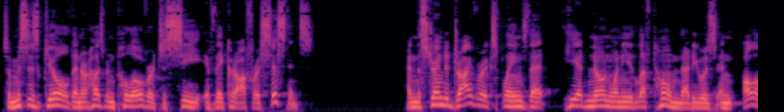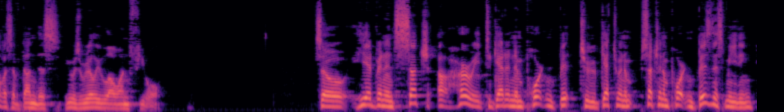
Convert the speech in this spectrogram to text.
So Mrs. Guild and her husband pull over to see if they could offer assistance. And the stranded driver explains that he had known when he had left home that he was, and all of us have done this, he was really low on fuel. So he had been in such a hurry to get an important bit, to get to an, such an important business meeting.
